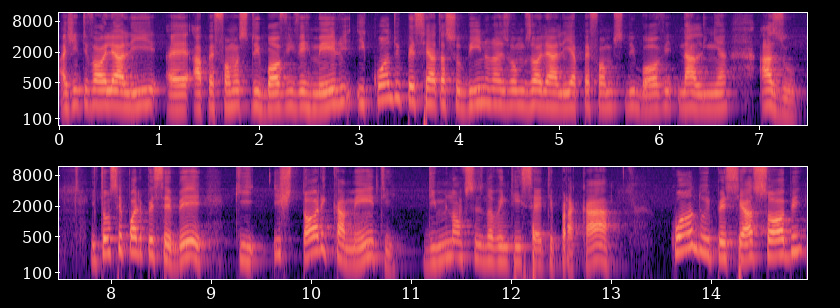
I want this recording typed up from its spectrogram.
a gente vai olhar ali é, a performance do IBOV em vermelho e quando o IPCA está subindo, nós vamos olhar ali a performance do IBOV na linha azul. Então você pode perceber que historicamente, de 1997 para cá, quando o IPCA sobe,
